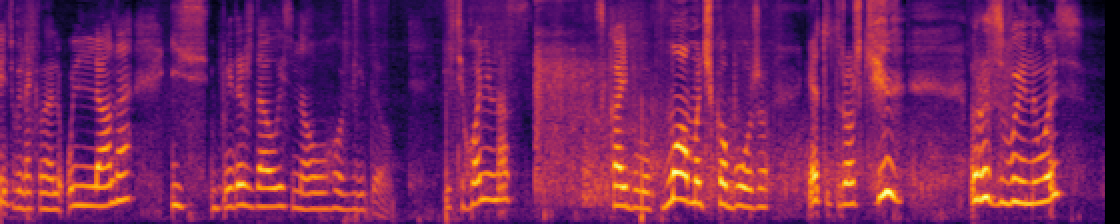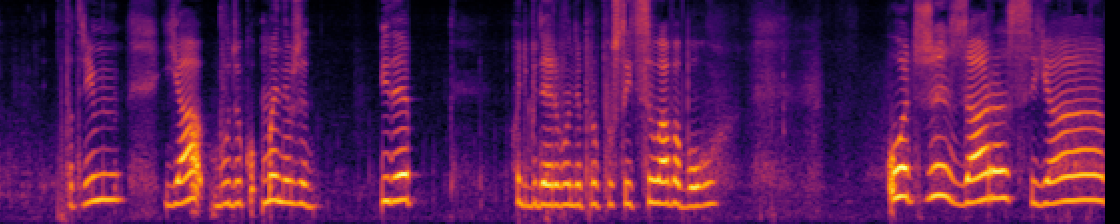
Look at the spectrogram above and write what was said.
Привіт, на каналі Уляна і ви дождались нового відео. І сьогодні в нас скайблок. Мамочка Божа! Я тут трошки розвинулась. Потрібно. Я буду. У мене вже іде. Хоч би дерево не пропустить, слава Богу. Отже, зараз я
